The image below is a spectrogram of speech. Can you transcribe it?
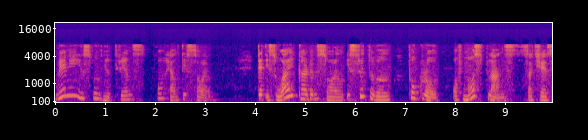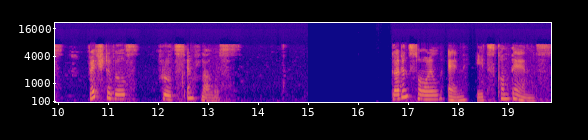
many useful nutrients for healthy soil. That is why garden soil is suitable for growth of most plants such as vegetables, fruits and flowers. Garden soil and its contents.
